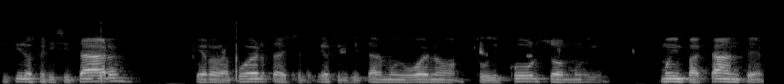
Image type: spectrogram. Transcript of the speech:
y quiero felicitar, cierra la puerta, dice, te quiero felicitar, muy bueno tu discurso, muy, muy impactante.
